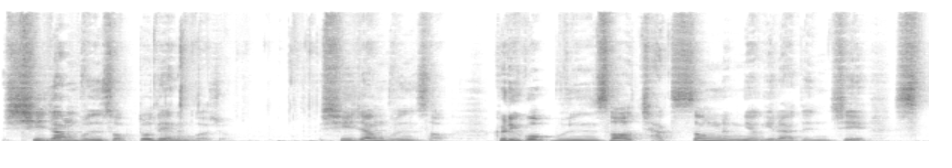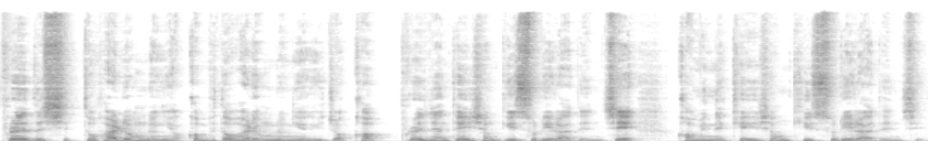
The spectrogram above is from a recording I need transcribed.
시장 분석도 되는 거죠. 시장 분석. 그리고 문서 작성 능력이라든지 스프레드시트 활용 능력, 컴퓨터 활용 능력이죠. 커, 프레젠테이션 기술이라든지 커뮤니케이션 기술이라든지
